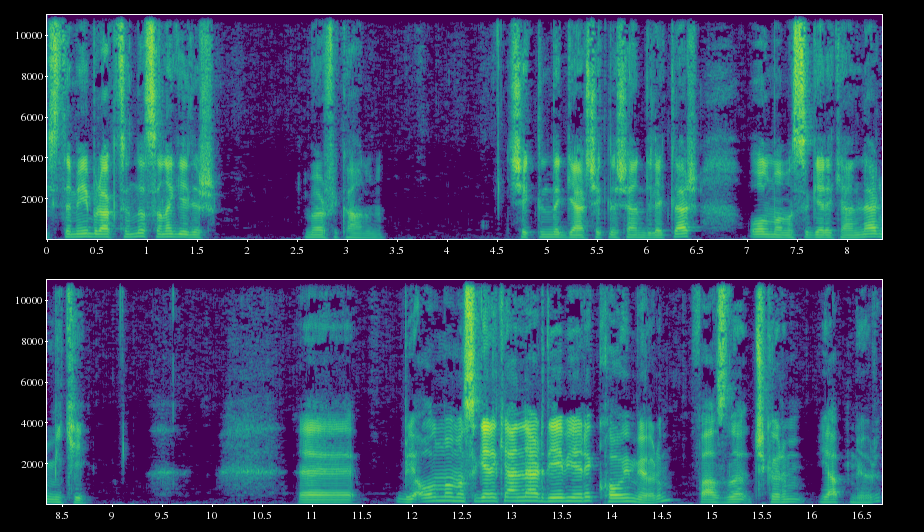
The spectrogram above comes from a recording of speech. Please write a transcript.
İstemeyi bıraktığında sana gelir. Murphy kanunu şeklinde gerçekleşen dilekler olmaması gerekenler Miki. Ee, bir olmaması gerekenler diye bir yere koymuyorum. Fazla çıkarım yapmıyorum.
